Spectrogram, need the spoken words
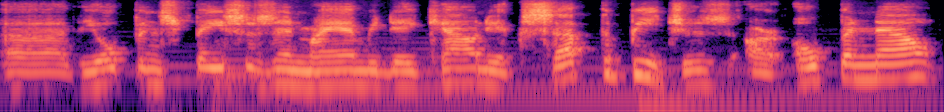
the open spaces in miami dade county except the beaches are open now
